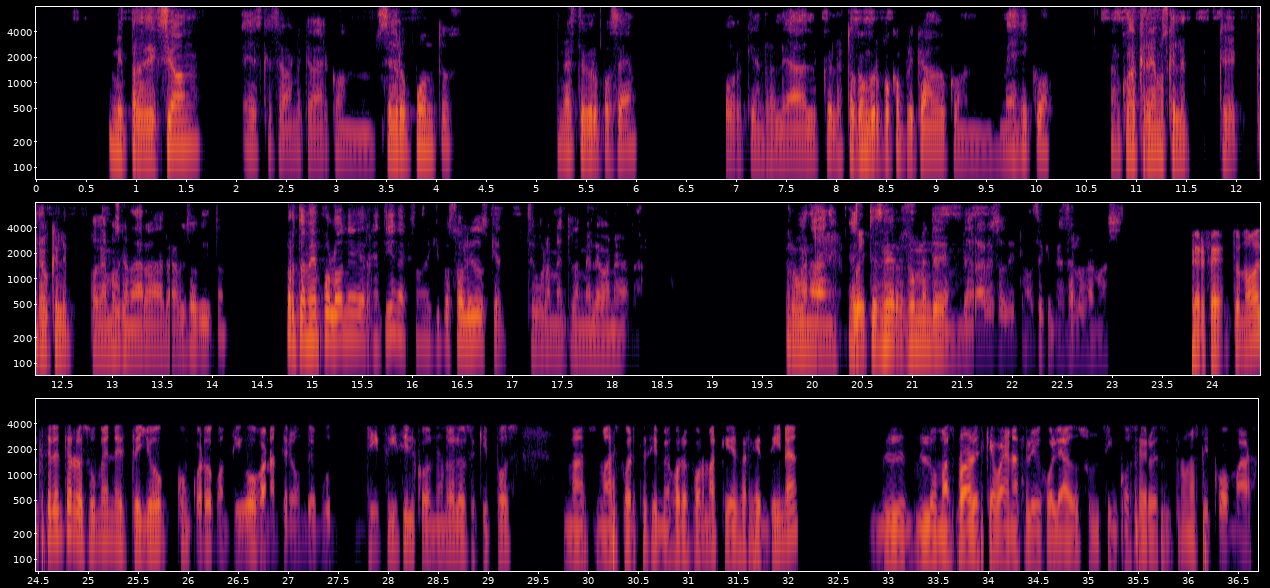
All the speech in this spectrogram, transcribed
mi predicción es que se van a quedar con cero puntos en este grupo C, porque en realidad les toca un grupo complicado con México, al cual creemos que, le, que creo que le podemos ganar a Arabia Saudita, pero también Polonia y Argentina, que son equipos sólidos que seguramente también le van a ganar. Pero bueno, Dani, este es mi resumen de, de Arabia Saudita, no sé qué piensan los demás. Perfecto, no, excelente resumen. Este, yo concuerdo contigo, van a tener un debut difícil con uno de los equipos más, más fuertes y mejores forma que es Argentina. Lo más probable es que vayan a salir goleados, un 5-0 es el pronóstico más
